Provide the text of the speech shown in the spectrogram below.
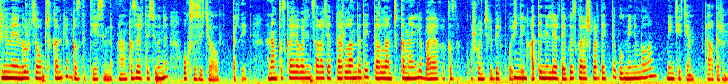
түнү менен уруп согуп чыккан экен кызды тиесиң деп. Анан кыз эртеси күнү уксуз ичип алыптыр дейт. Анан кыз кайра больницага жатып дарыланды дейт. Дарыланып чыккандан кийин эле баягы кызды ошо эле берип коюшту дейт. Ата энелерде көз караш бар дейт да. Бул менин балам мен чечем тагдырын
